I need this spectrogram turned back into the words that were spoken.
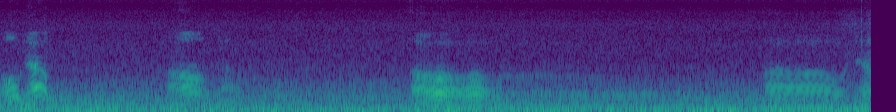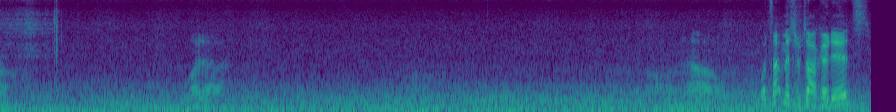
Oh no. Oh no. Oh. Oh, oh no. What a. Oh no. What's up, Mr. Taco Dudes?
